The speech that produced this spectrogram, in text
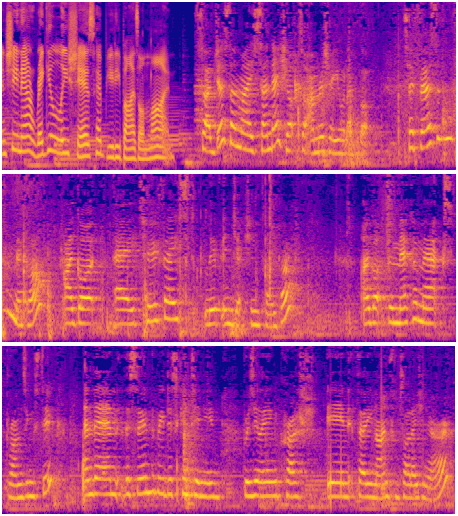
And she now regularly shares her beauty buys online. So I've just done my Sunday shop, so I'm going to show you what I've got. So first of all from Mecca, I got a Too Faced lip injection plumper. I got the Mecca Max bronzing stick, and then the soon to be discontinued Brazilian Crush in 39 from Sol de Janeiro.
